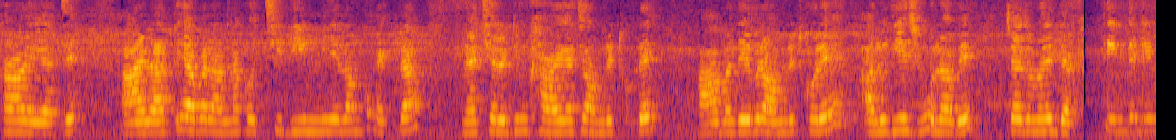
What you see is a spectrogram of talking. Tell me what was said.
খাওয়া হয়ে গেছে। আর রাতে আবার রান্না করছি, ডিম নিয়ে এলাম কয়েকটা। ছেলে ডিম খাওয়া হয়ে গেছে অমলেট করে। আমাদের এবার অমলেট করে আলু দিয়ে ঝোল হবে। চলো তোমাদের দেখা তিনটে ডিম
